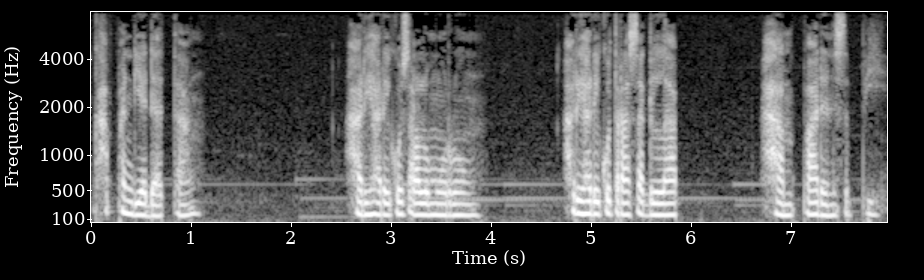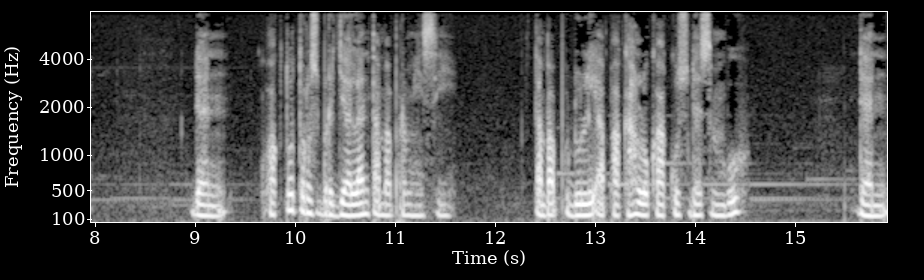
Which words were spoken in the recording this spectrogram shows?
Kapan dia datang? Hari-hariku selalu murung Hari-hariku terasa gelap, hampa dan sepi. Dan waktu terus berjalan tanpa permisi. tanpa peduli apakah lukaku sudah sembuh. Dan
